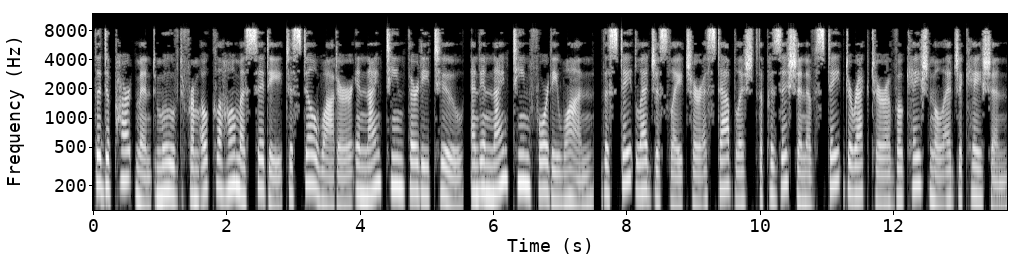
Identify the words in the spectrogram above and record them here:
The department moved from Oklahoma City to Stillwater in 1932, and in 1941, the state legislature established the position of State Director of Vocational Education.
